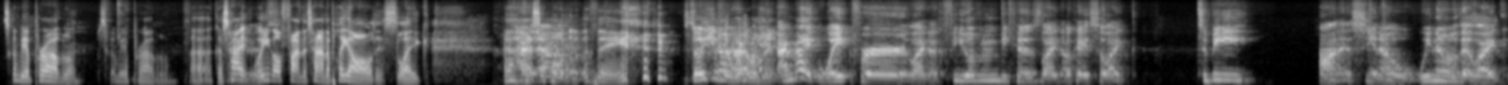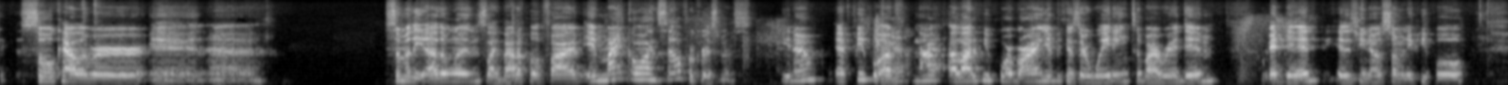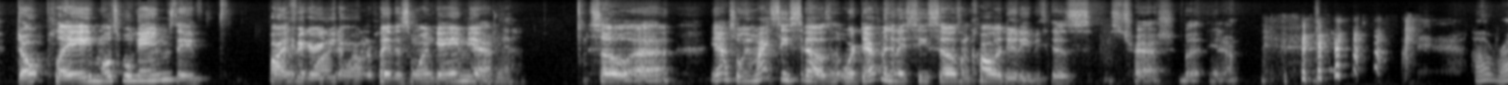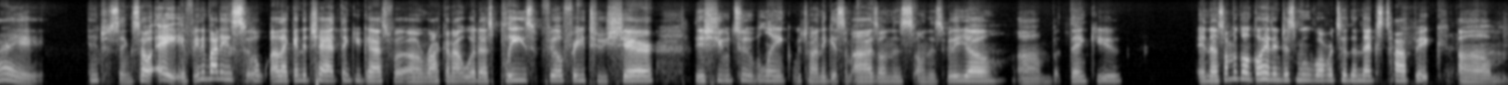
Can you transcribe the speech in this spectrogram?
it's gonna be a problem. It's gonna be a problem. Uh, cause how where you gonna find the time to play all this? Like, that's a whole other thing. So you know, I might, irrelevant. I might wait for like a few of them because, like, okay, so like to be honest, you know, we know that like Soul Calibur and uh some of the other ones, like Battlefield Five, it might go on sale for Christmas. You know, if people, Yeah. if not a lot of people are buying it because they're waiting to buy Red Dead, Red Dead, because you know so many people don't play multiple games. They find, figure, you know, I'm gonna play this one game. Yeah, yeah. so uh yeah, so we might see sales. We're definitely gonna see sales on Call of Duty because it's trash, but you know. All right. Interesting. So, hey, if anybody's uh, like in the chat, thank you guys for uh, rocking out with us. Please feel free to share this YouTube link. We're trying to get some eyes on this on this video. Um, but thank you. And uh, so I'm gonna go ahead and just move over to the next topic. Um,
